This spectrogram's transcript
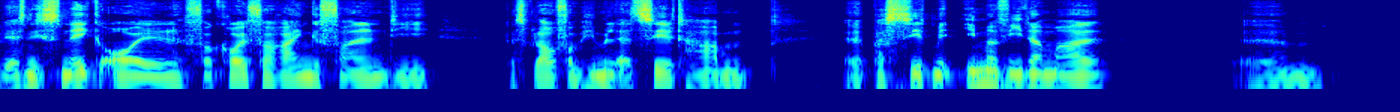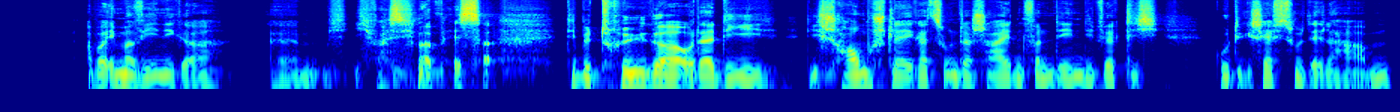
wie heißen die, Snake Oil Verkäufer reingefallen, die das Blau vom Himmel erzählt haben. Äh, passiert mir immer wieder mal, ähm, aber immer weniger. Ähm, ich, ich weiß immer besser, die Betrüger oder die, die Schaumschläger zu unterscheiden von denen, die wirklich gute Geschäftsmodelle haben.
